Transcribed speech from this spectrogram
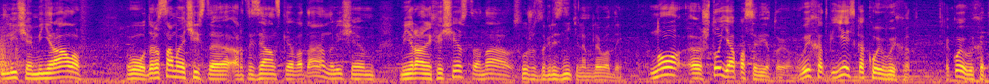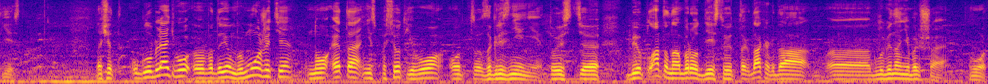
наличием минералов, вот, даже самая чистая артезианская вода, наличием минеральных веществ, она служит загрязнителем для воды. Но э, что я посоветую? Выход есть, какой выход? Какой выход есть? Значит, углублять э, водоем вы можете, но это не спасет его от загрязнения. То есть э, биоплата, наоборот, действует тогда, когда глубина небольшая. Вот.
